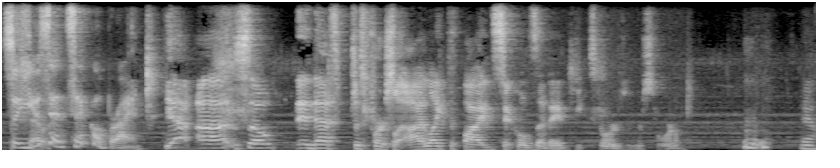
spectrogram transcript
So you So- said sickle, Brian. Yeah, uh, so, and that's just personally. I like to find sickles at antique stores and restore them. Yeah.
